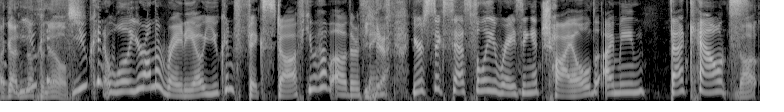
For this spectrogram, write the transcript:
I got nothing can, else. You can. Well, you're on the radio. You can fix stuff. You have other things. Yeah. You're successfully raising a child. I mean, that counts. not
